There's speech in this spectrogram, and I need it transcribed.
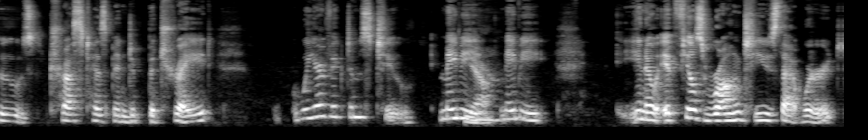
whose trust has been betrayed, we are victims too. Maybe, yeah. maybe you know, it feels wrong to use that word.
